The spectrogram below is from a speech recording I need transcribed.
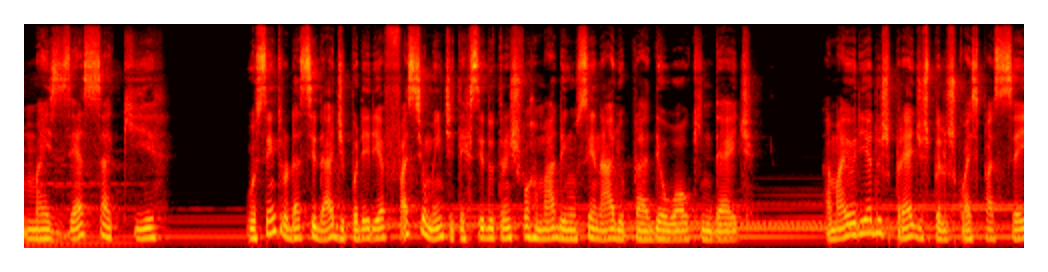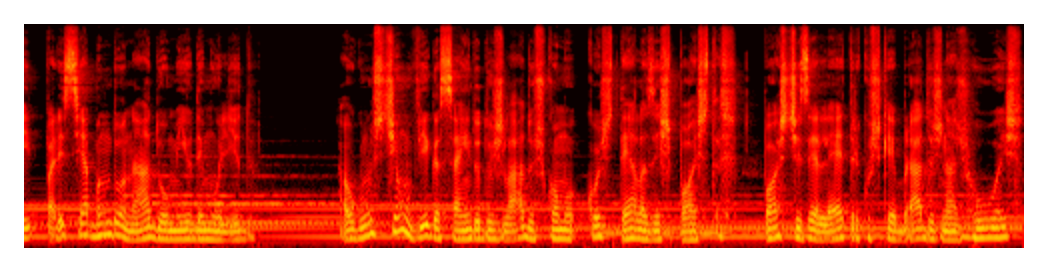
mas essa aqui. O centro da cidade poderia facilmente ter sido transformado em um cenário para The Walking Dead. A maioria dos prédios pelos quais passei parecia abandonado ou meio demolido. Alguns tinham vigas saindo dos lados como costelas expostas, postes elétricos quebrados nas ruas,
